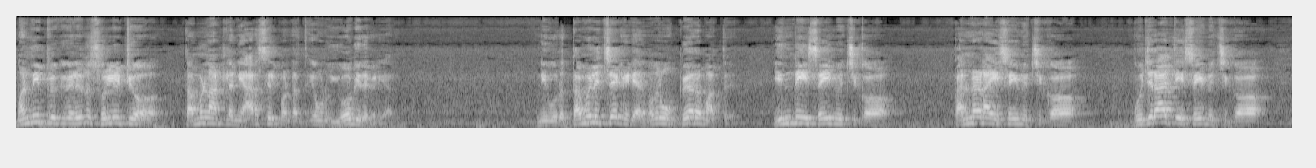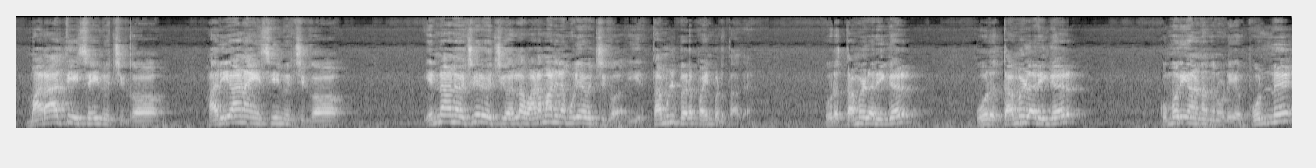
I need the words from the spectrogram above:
மன்னிப்பு கேளுன்னு சொல்லிட்டியோ தமிழ்நாட்டில் நீ அரசியல் பண்ணுறதுக்கு உனக்கு யோகிதை கிடையாது. நீ ஒரு தமிழிச்சே கிடையாது. முதல்ல உன் பேரை மாத்து. இந்தி இசைன்னு வச்சுக்கோ கன்னடா இசைன்னு வச்சுக்கோ குஜராத்தி இசைன்னு வச்சுக்கோ மராத்தி இசைன்னு வச்சுக்கோ ஹரியானா இசைன்னு வச்சுக்கோ என்னென்ன வச்சுக்கோ வச்சுக்கோ எல்லாம் வடமாநில மொழியை வச்சுக்கோ. தமிழ் பேரை பயன்படுத்தாத. ஒரு தமிழறிஞர் ஒரு தமிழறிஞர் குமரியானந்தனுடைய பொண்ணு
